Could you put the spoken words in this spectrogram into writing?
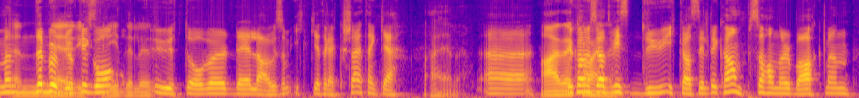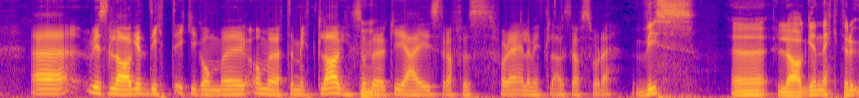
men det burde jo ikke gå eller- utover det laget som ikke trekker seg, tenker jeg. Nei, nei. Eh, Nei, det du kan jo si at hvis du ikke har stilt i kamp, så havner du bak, men eh, hvis laget ditt ikke kommer og møter mitt lag, så Mm. bør ikke jeg straffes for det, eller mitt lag straffes for det. Hvis eh, laget nekter å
